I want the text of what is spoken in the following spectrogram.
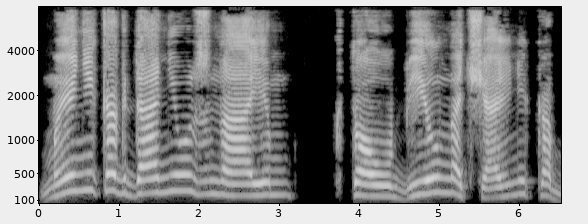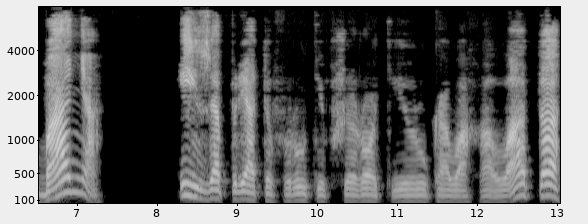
мы никогда не узнаем, кто убил начальника Баня" и, запрятав руки в широкие рукава халата,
